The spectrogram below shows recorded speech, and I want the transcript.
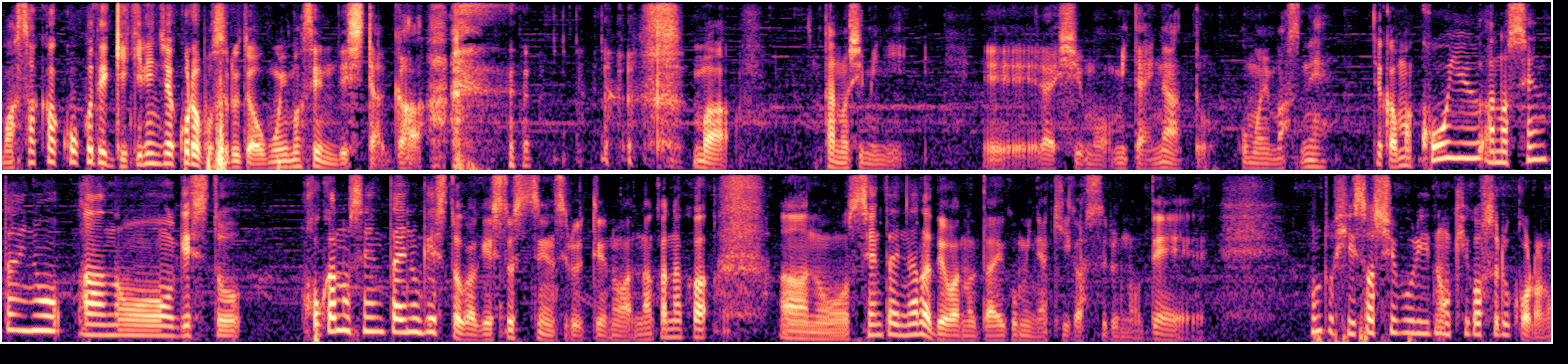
まさかここで激レンジャーコラボするとは思いませんでしたが まあ楽しみに、えー、来週も見たいなと思いますね。ていうかまあこういうあの戦隊の、あのゲスト他の戦隊のゲストがゲスト出演するっていうのはなかなかあの戦隊ならではの醍醐味な気がするので本当久しぶりの気がするからな。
